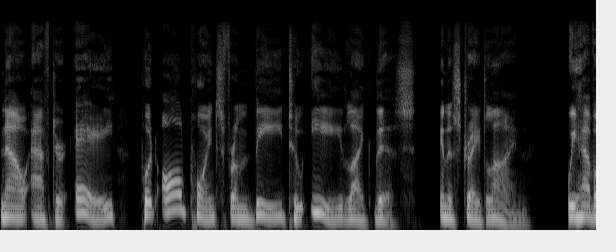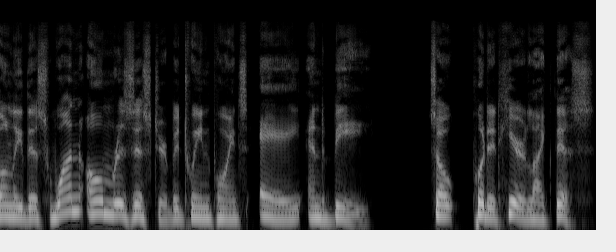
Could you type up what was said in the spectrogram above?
Now after A, put all points from B to E like this, in a straight line. We have only this 1 ohm resistor between points A and B. So put it here like this.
